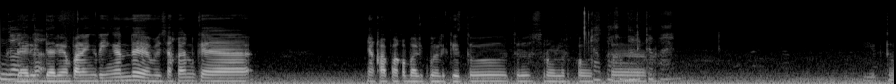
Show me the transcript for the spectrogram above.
Enggak, dari enggak. dari yang paling ringan deh, misalkan kayak yang kapal kebalik-balik itu, terus roller kapal coaster. kebalik apaan Itu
